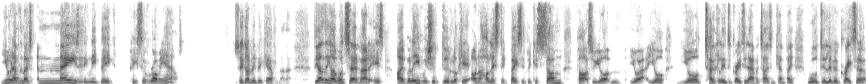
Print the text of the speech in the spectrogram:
you would have the most amazingly big piece of ROMI out. So you've got to be a bit careful about that. The other thing i would say about it is i believe we should look at it on a holistic basis because some parts of your your your your total integrated advertising campaign will deliver greater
